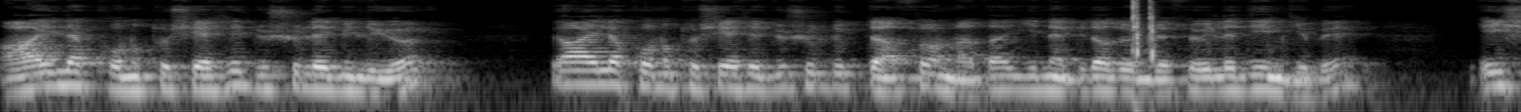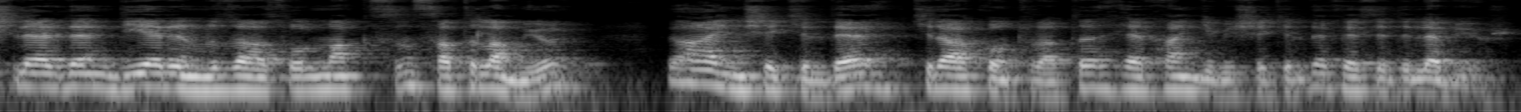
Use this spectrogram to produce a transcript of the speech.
aile konutu şehri düşülebiliyor. Ve aile konutu şehri düşüldükten sonra da yine biraz önce söylediğim gibi eşlerden diğerin rızası olmaksızın satılamıyor ve aynı şekilde kira kontratı herhangi bir şekilde feshedilemiyor.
